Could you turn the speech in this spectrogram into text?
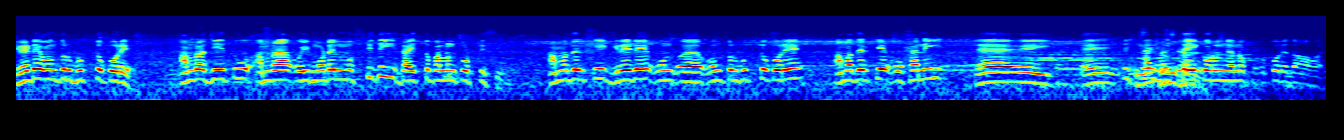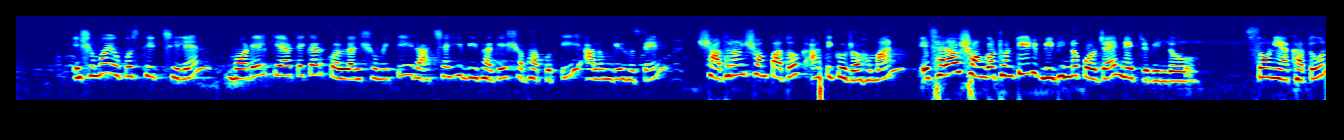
গ্রেডে অন্তর্ভুক্ত করে আমরা যেহেতু আমরা ওই মডেল মসজিদেই দায়িত্ব পালন করতেছি, আমাদেরকে গ্রেডে অন্তর্ভুক্ত করে আমাদেরকে ওখানেই মানে স্থায়ীকরণ যেন করে দেওয়া হয়। এ সময় উপস্থিত ছিলেন মডেল কেয়ারটেকার কল্যাণ সমিতি রাজশাহী বিভাগের সভাপতি আলমগীর হোসেন, সাধারণ সম্পাদক আতিকুর রহমান, এছাড়াও সংগঠনটির বিভিন্ন পর্যায়ের নেতৃবৃন্দ। Sonia Khatun,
